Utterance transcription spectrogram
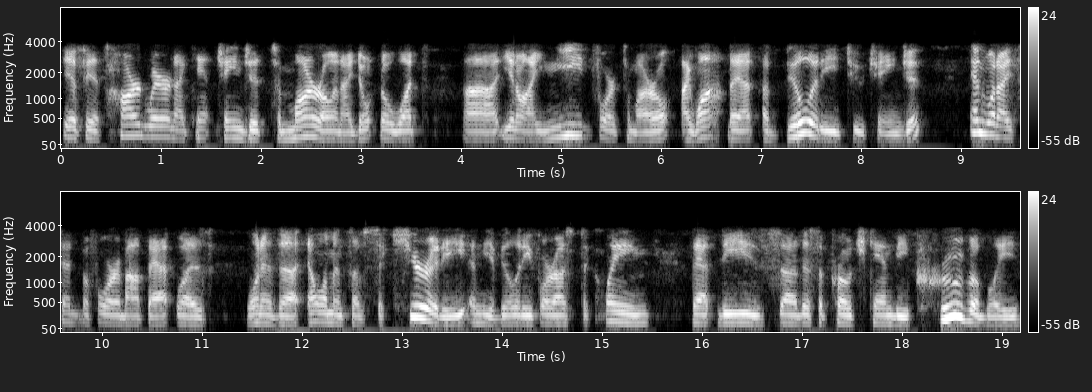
if it's hardware and I can't change it tomorrow and I don't know what, uh, you know, I need for tomorrow, I want that ability to change it. And what I said before about that was one of the elements of security and the ability for us to claim that these, uh, this approach can be provably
